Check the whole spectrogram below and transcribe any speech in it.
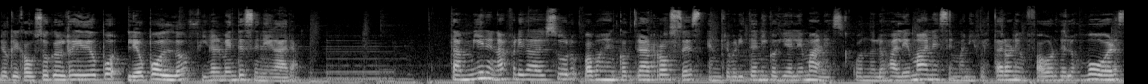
lo que causó que el rey Leopoldo finalmente se negara. También en África del Sur vamos a encontrar roces entre británicos y alemanes, cuando los alemanes se manifestaron en favor de los Boers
